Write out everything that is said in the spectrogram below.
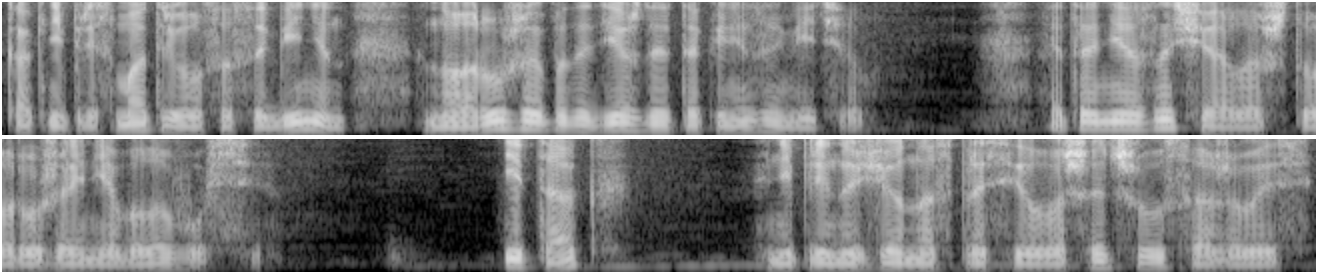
Как ни присматривался Сабинин, но оружие под одеждой так и не заметил. Это не означало, что оружия не было вовсе. «Итак?» — непринужденно спросил вошедший, усаживаясь.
